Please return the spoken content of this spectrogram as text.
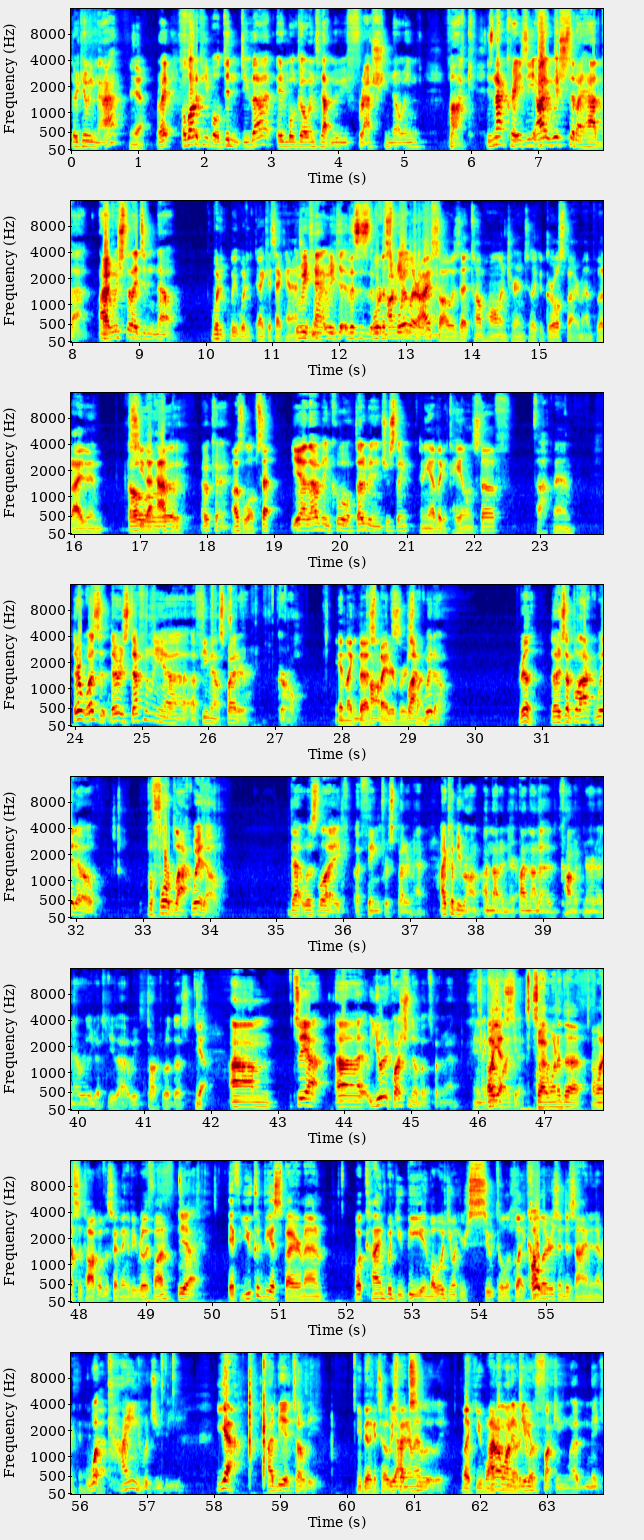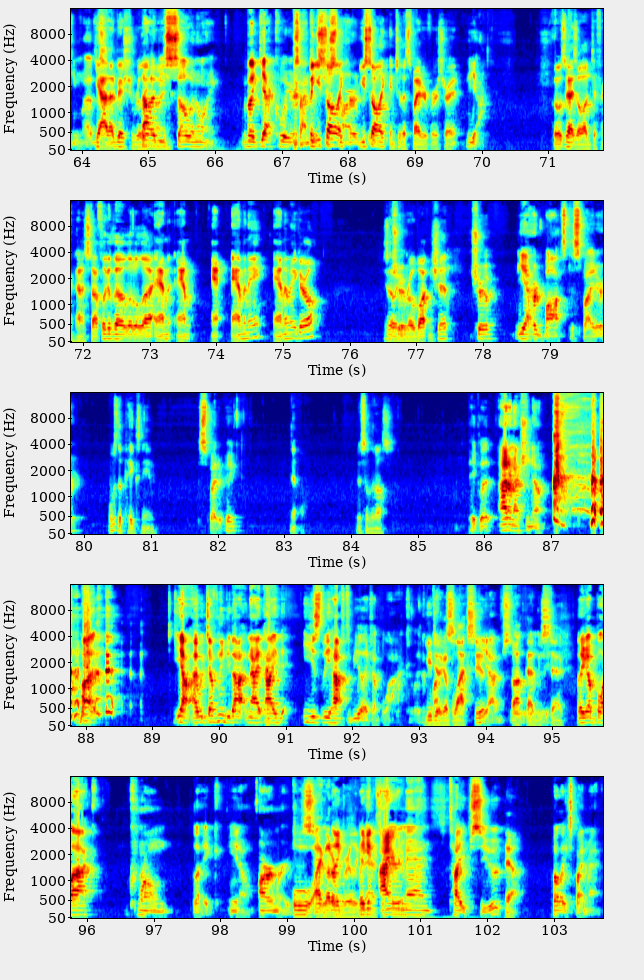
They're doing that?" yeah. Right? A lot of people didn't do that, and will go into that movie fresh, knowing, "Fuck, isn't that crazy?" I wish that I had that. I wish that I didn't know. What? Wait, what? I guess I can't. Ask We you. can't. We can't, this is Well, the spoiler I now. saw was that Tom Holland turned into like a girl Spider Man, but I didn't Oh, see that happen. really? Okay. I was a little upset, Yeah, that would have been cool. That would have been interesting. and he had like a tail and stuff. Fuck, man. There was there was definitely a, a female spider girl In like in the, comics. Spider Verse Black one. Widow. Really? There's a Black Widow before Black Widow that was like a thing for Spider-Man. I could be wrong. I'm not a nerd. I'm not a comic nerd. I never really got to do that. We've talked about this. Yeah. Um. So yeah, uh, you had a question though about Spider-Man, and I Oh yes. like it. So I wanted to. I want us to talk about this. I think it'd be really fun. Yeah. If you could be a Spider Man, what kind would you be, and what would you want your suit to look like? Oh. Colors and design and everything. Like What That. kind would you be? Yeah. I'd be a Tobey. You'd be like a Tobey yeah, Spider Man. absolutely. Like you want. I don't want to deal with fucking web making webs. Yeah, that'd be actually really. that would be so annoying. Like, yeah, cool, you're scientist. But you saw like smart, you saw like into the Spider Verse, right? yeah, Those guys all have different kind of stuff. Look at the little uh, am, am, a- anime anime girl. She's like a robot and shit. true. Yeah, her bot's the spider, What was the pig's name? spider pig, No, there's something else. piglet. I don't actually know, but yeah, I would definitely do that, and I, I'd easily have to be like a black. Like You do like a black suit? Yeah, absolutely. Fuck, that'd be sick. Like a black chrome, like you know, armored. Ooh, suit. I got a like, really like an Iron. Man type suit, Yeah, but like Spider Man.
